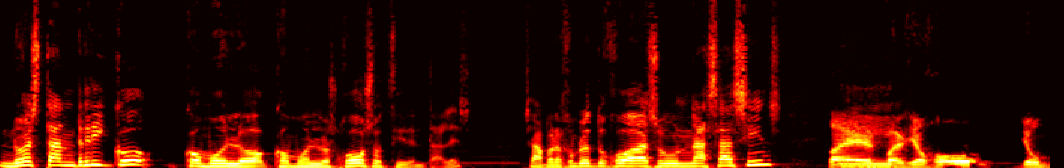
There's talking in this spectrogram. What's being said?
no es tan rico como en, lo, como en los juegos occidentales. O sea, por ejemplo, tú juegas un Assassin's Pues, y pues yo juego yo,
